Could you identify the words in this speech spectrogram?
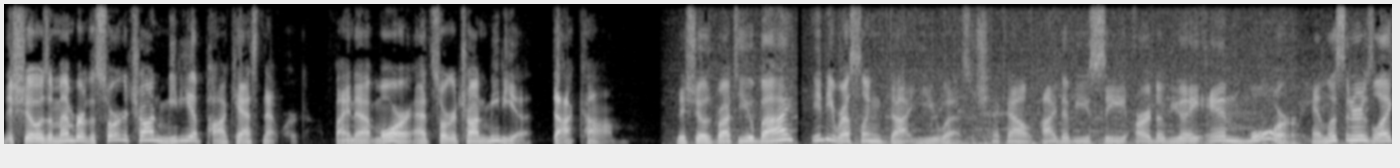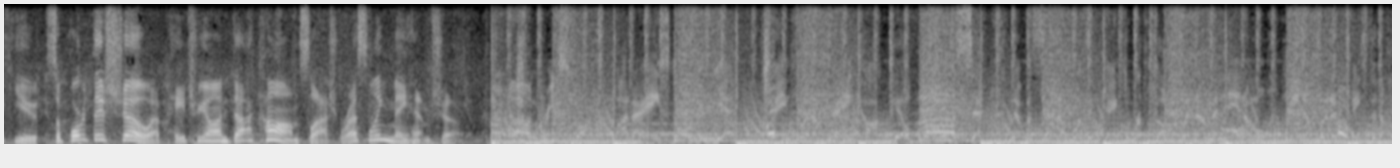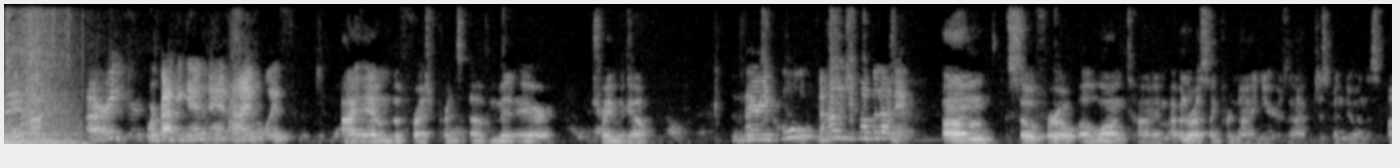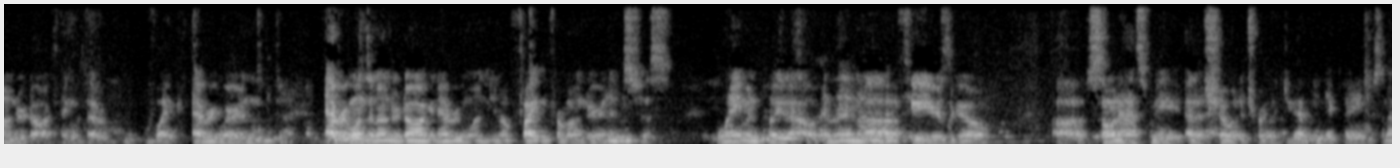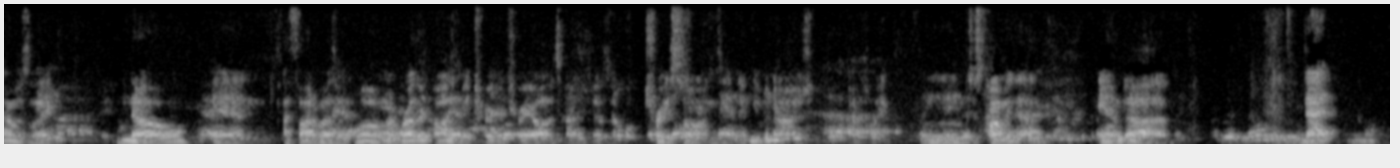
This show is a member of the Sorgatron Media Podcast Network. Find out more at sorgatronmedia.com. This show is brought to you by IndyWrestling.us. Check out IWC, RWA, and more. And listeners like you, support this show at patreon.com slash wrestling mayhem show. Hungry as fuck, but I ain't starving yet. For the pain, cocktail bar set. Back again, and I'm Liz. I am the Fresh Prince of Midair, Trey Miguel. Very cool. Now, how did you come up with that name? Um, so for a, a long time, I've been wrestling for nine years, and I've just been doing this underdog thing with like everywhere, and everyone's an underdog, and everyone, you know, fighting from under, and it's just lame and played out. And then uh, a few years ago, uh, someone asked me at a show in Detroit, like, "Do you have any nicknames?" And I was like, "No," and I thought about it, I was like, whoa, my brother calls me Trigger Trey all the time because of Trey Songz and Nicki Minaj. I was like, mm, just call me that. And uh, that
